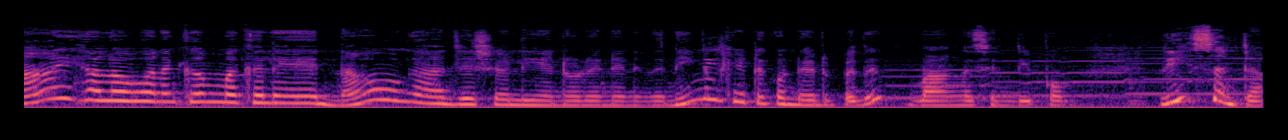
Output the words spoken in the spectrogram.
ஹாய் ஹலோ வணக்கம் மக்களே. நான் உங்க அஜேஷலி என்னோட நினைந்து நீங்கள் கேட்டுக்கொண்டு இருப்பது வாங்க சிந்திப்போம். ரீசெண்டா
